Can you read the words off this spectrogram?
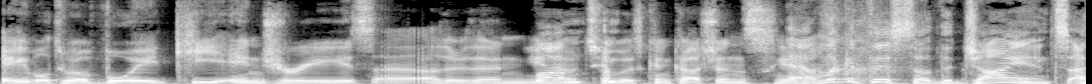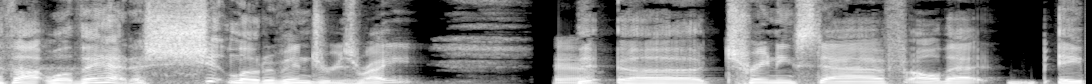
able to avoid key injuries, uh, other than you Well, know I'm- concussions. You Yeah, know? look at this though. The Giants. I thought, well, they had a shitload of injuries, right? Yeah. The, uh, training staff, all that. A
